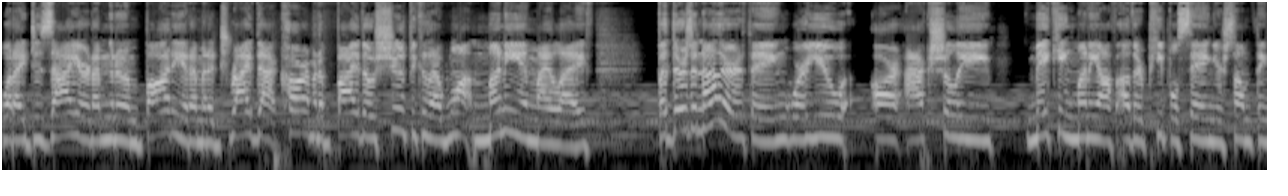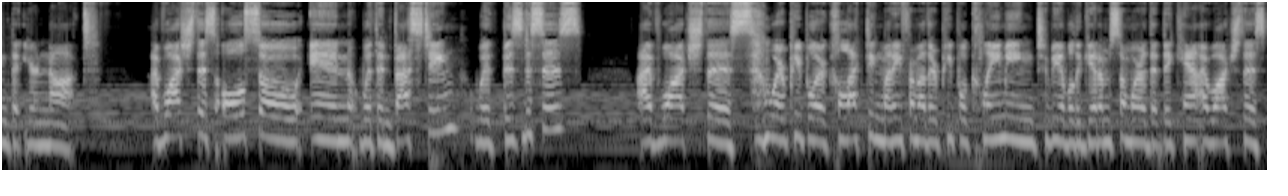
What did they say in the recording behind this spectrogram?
what I desire and I'm going to embody it. I'm going to drive that car. I'm going to buy those shoes because I want money in my life. But there's another thing where you are actually making money off other people saying you're something that you're not. I've watched this also in with investing with businesses. I've watched this where people are collecting money from other people claiming to be able to get them somewhere that they can't. I watched this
